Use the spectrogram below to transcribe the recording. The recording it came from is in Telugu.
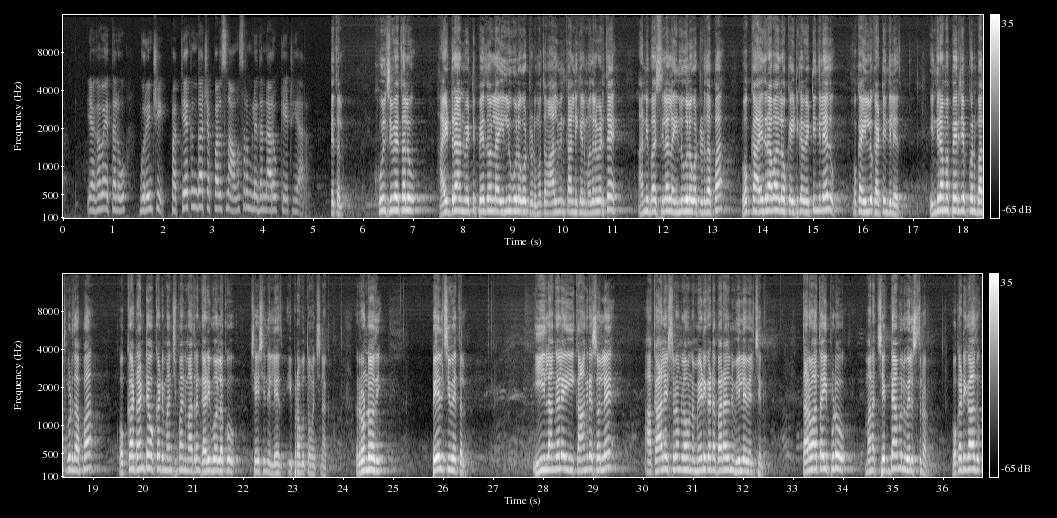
ఎగవేతలు గురించి ప్రత్యేకంగా చెప్పాల్సిన అవసరం లేదన్నారు కేటీఆర్. వేతలు కూల్చివేతలు హైడ్రాన్ పెట్టి పేదోళ్ళ ఇల్లు కూలగొట్టుడు. మొత్తం ఆల్మిన్ కాలనీకి వెళ్ళి మొదలు పెడితే అన్ని బస్సులలో ఇల్లు కూలగొట్టుడు తప్ప ఒక్క హైదరాబాద్లో ఒక్క ఇటుక పెట్టింది లేదు ఒక ఇల్లు కట్టింది లేదు. ఇందిరమ్మ పేరు చెప్పుకొని బతుకుడు తప్ప ఒక్కటంటే ఒక్కటి మంచి పని మాత్రం గరీబోళ్ళకు చేసింది లేదు ఈ ప్రభుత్వం వచ్చినాక. రెండోది పేల్చివేతలు. ఈ లంగలే ఈ కాంగ్రెస్ వాళ్ళే ఆ కాళేశ్వరంలో ఉన్న మేడిగడ్డ బరాజుని వీళ్ళే వెలిచిండ్రు. తర్వాత ఇప్పుడు మన చెక్ డ్యాములు వెలుస్తున్నారు. ఒకటి కాదు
